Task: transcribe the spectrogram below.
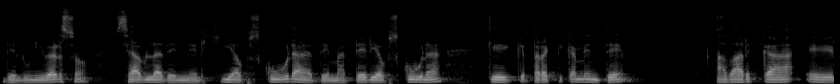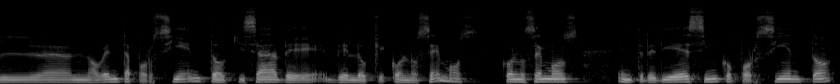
del universo. Se habla de energía oscura, de materia oscura, que, prácticamente abarca el 90% quizá de, de, lo que conocemos. Conocemos entre 10 y 5%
